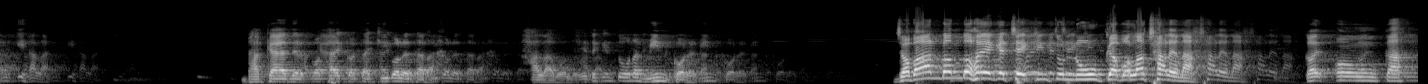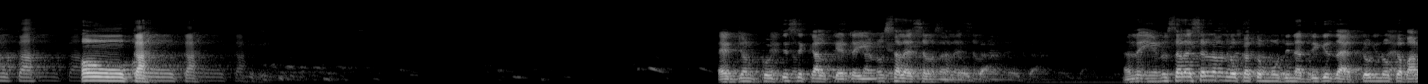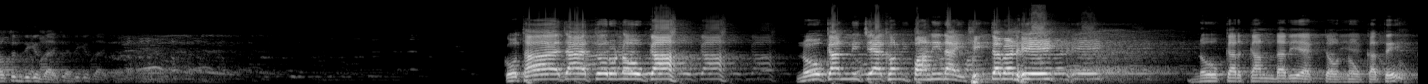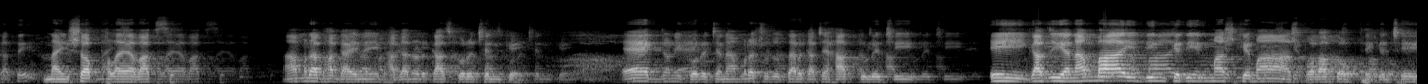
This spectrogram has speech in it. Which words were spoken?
ঢাকায়াদের কথায় কথা কি বলে তারা? হালা বলে। এটা কিন্তু ওরা মিন করে না। জবান বন্ধ হয়ে গেছে, কিন্তু নৌকা বলা ছাড়ে না। একজন কইতেছে, কালকে এটা ইউনুস আলাইসালামের নৌকা। ইউনুস আলাইসালামের নৌকা তো মদিনার দিকে যায়, তোর নৌকা ভারতের দিকে যায় কেন? কোথায় যায় তোর নৌকা? নৌকার নিচে এখন পানি নাই, ঠিক তবে ঠিক? নৌকার কান্ডারি একটা নৌকাতে নাই, সব ফালায়া বাগছে। আমরা ভাগাই নাই, ভাগানোর কাজ করেছেন কে? একজনই করেছেন, আমরা শুধু তার কাছে হাত তুলেছি। এই গাজিয়া নাম ভাই দিনকে দিন, মাসকে মাস পলাতক থেকেছে।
